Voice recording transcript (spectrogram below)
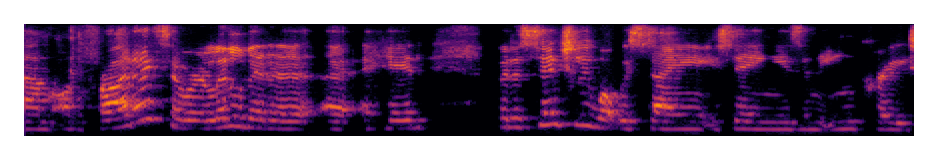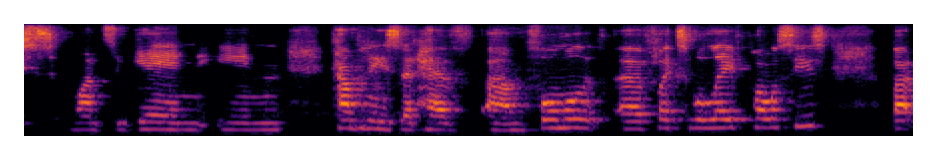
um, on Friday, so we're a little bit a, a, ahead. But essentially what we're saying, seeing is an increase once again in companies that have um, formal uh, flexible leave policies, but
